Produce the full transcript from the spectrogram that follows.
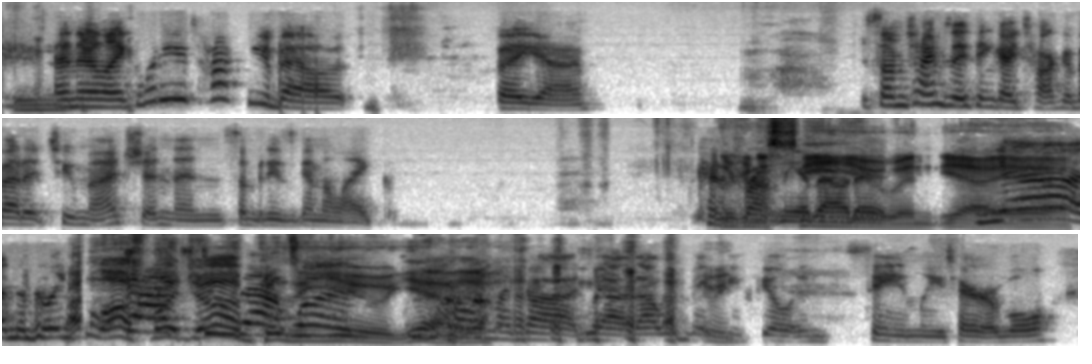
And they're like, what are you talking about? But yeah, sometimes I think I talk about it too much, and then somebody's gonna like confront me about it. And yeah, yeah, yeah. and they'll be like, I lost my job because of you. Yeah. Oh my god, yeah, that would make me feel insanely terrible.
